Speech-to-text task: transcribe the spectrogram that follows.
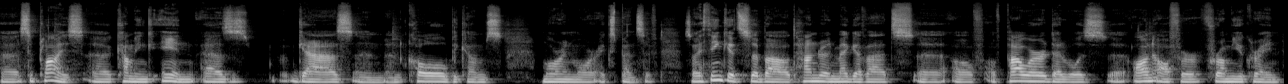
uh, supplies uh, coming in as gas and, and coal becomes more and more expensive. So I think it's about 100 megawatts uh, of, of power that was uh, on offer from Ukraine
